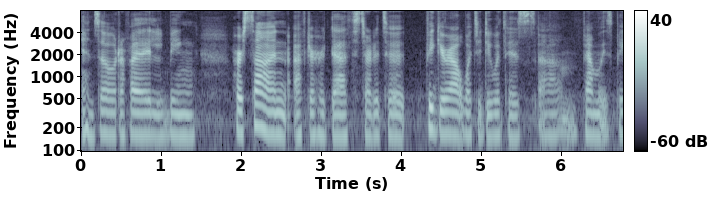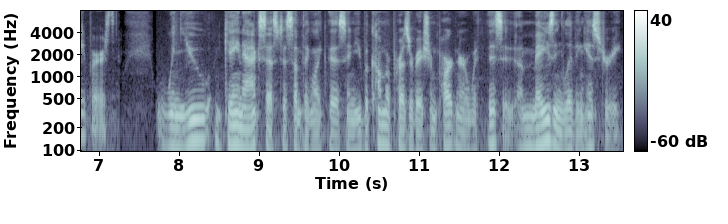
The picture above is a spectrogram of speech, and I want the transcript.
And so Rafael, being her son, after her death, started to figure out what to do with his um, family's papers. When you gain access to something like this and you become a preservation partner with this amazing living history,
